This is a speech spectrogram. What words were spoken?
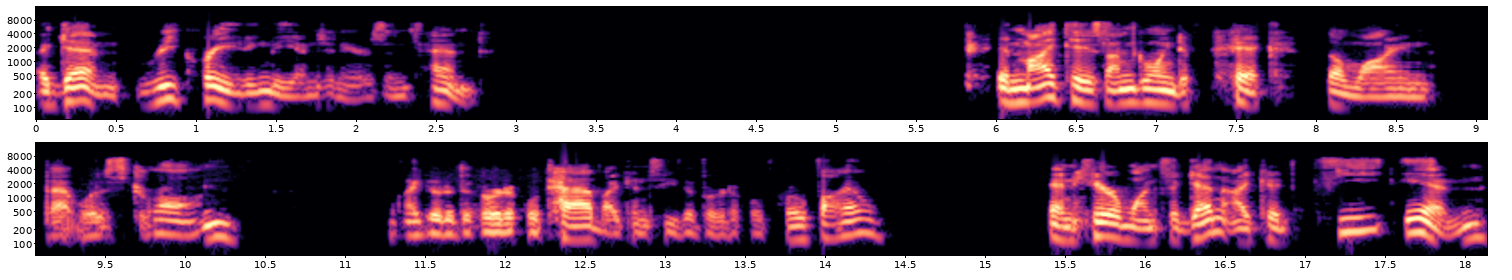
again, recreating the engineer's intent. In my case, I'm going to pick the line that was drawn. When I go to the vertical tab, I can see the vertical profile. And here, once again, I could key in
